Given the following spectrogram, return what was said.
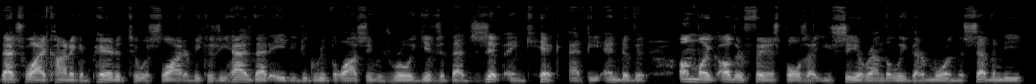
that's why I kind of compared it to a slider because he has that 80 degree velocity, which really gives it that zip and kick at the end of it, unlike other fastballs that you see around the league that are more in the 70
